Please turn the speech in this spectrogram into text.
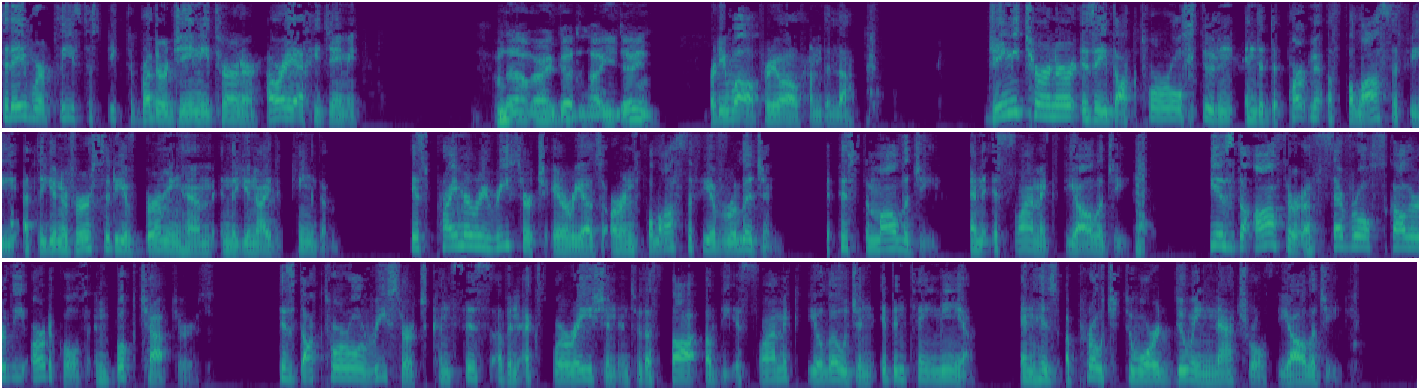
Today we're pleased to speak to Brother Jamie Turner. How are you, Akhi Jamie? I'm doing very good. How are you doing? Pretty well, pretty well, alhamdulillah. Jamie Turner is a doctoral student in the Department of Philosophy at the University of Birmingham in the United Kingdom. His primary research areas are in philosophy of religion, epistemology, and Islamic theology. He is the author of several scholarly articles and book chapters. His doctoral research consists of an exploration into the thought of the Islamic theologian Ibn Taymiyyah and his approach toward doing natural theology.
